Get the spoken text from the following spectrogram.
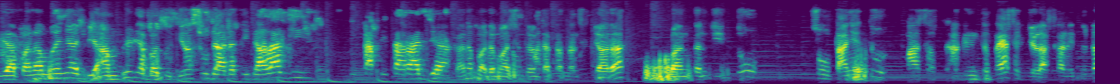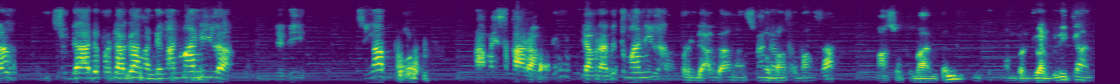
di apa namanya diambilnya batu gilang sudah ada tidak lagi Tita Raja. Karena pada masa dalam catatan sejarah Banten itu sultannya itu masa Ageng Tetaya saya jelaskan itu adalah sudah ada perdagangan dengan Manila. Jadi Singapura ramai sekarang. Yang ramai itu Manila. Perdagangan semua bangsa-bangsa masuk ke Banten untuk memperjualbelikan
